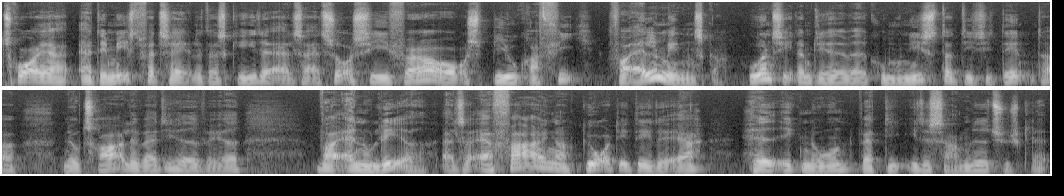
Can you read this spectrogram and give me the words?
tror jeg, er det mest fatale, der skete. Altså at så at sige 40 års biografi for alle mennesker, uanset om de havde været kommunister, dissidenter, neutrale, hvad de havde været, var annulleret. Altså erfaringer gjort i DDR havde ikke nogen værdi i det samlede Tyskland.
